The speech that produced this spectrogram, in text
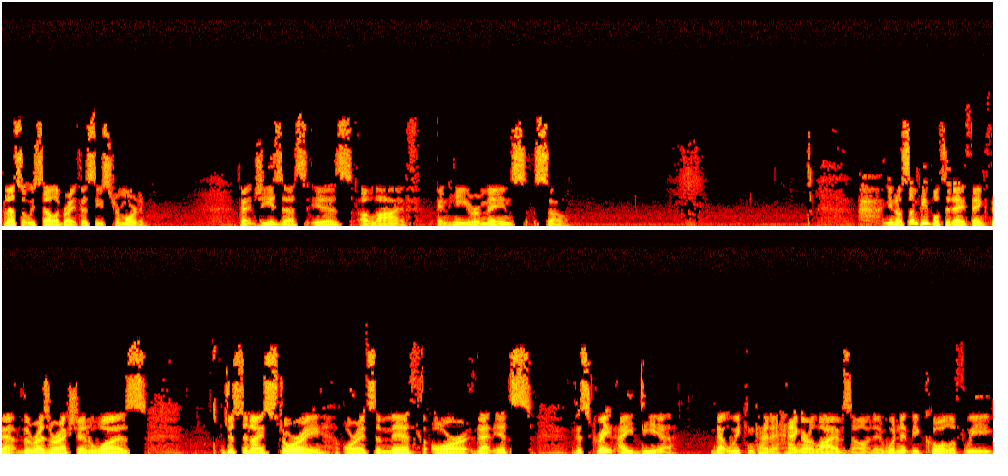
And that's what we celebrate this Easter morning that Jesus is alive, and he remains so. You know, some people today think that the resurrection was just a nice story, or it's a myth, or that it's this great idea that we can kind of hang our lives on. And wouldn't it be cool if we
